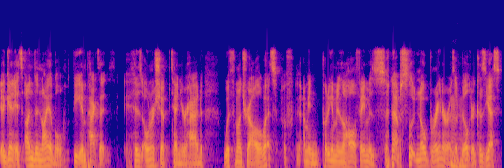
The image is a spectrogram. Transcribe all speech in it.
again, it's undeniable the impact that his ownership tenure had with Montreal Alouettes. I mean, putting him in the Hall of Fame is an absolute no-brainer as mm-hmm. a builder because yes,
